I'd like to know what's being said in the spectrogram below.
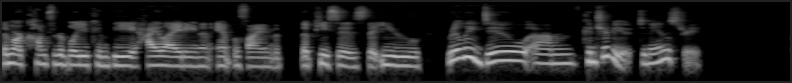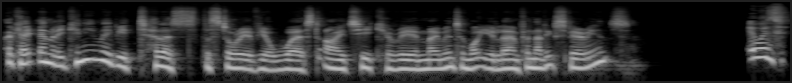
the more comfortable you can be highlighting and amplifying the, the pieces that you really do um, contribute to the industry. Okay, Emily, can you maybe tell us the story of your worst IT career moment and what you learned from that experience? It was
